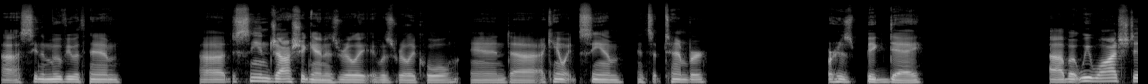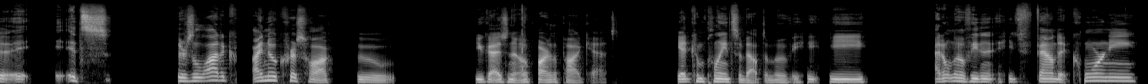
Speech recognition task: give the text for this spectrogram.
uh, see the movie with him. Uh, just seeing Josh again is really it was really cool, and uh, I can't wait to see him in September for his big day. Uh, but we watched it. it. It's there's a lot of I know Chris Hawk, who you guys know, part of the podcast. He had complaints about the movie. He, he I don't know if he didn't, he found it corny.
